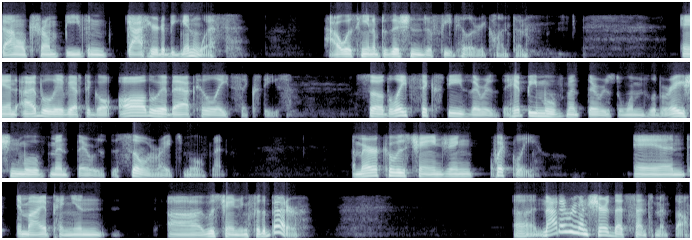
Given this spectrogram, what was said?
Donald Trump even got here to begin with. How was he in a position to defeat Hillary Clinton? And I believe you have to go all the way back to the late 60s. So, the late 60s, there was the hippie movement, there was the women's liberation movement, there was the civil rights movement. America was changing quickly and in my opinion, uh, was changing for the better. Uh, not everyone shared that sentiment, though.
